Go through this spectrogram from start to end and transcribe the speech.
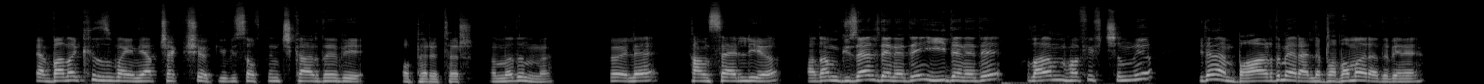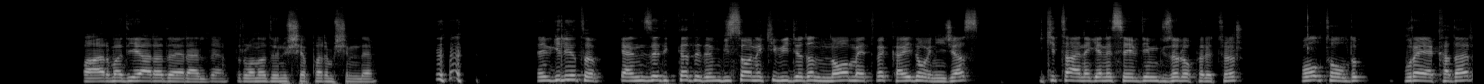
ya bana kızmayın yapacak bir şey yok. Ubisoft'un çıkardığı bir operatör. Anladın mı? Böyle kanserliyor. Adam güzel denedi, iyi denedi. Kulağım hafif çınlıyor. Bir de ben bağırdım herhalde. Babam aradı beni. Bağırma diye aradı herhalde. Drone'a dönüş yaparım şimdi. Sevgili YouTube, kendinize dikkat edin. Bir sonraki videoda Nomad ve Kayıt oynayacağız. İki tane gene sevdiğim güzel operatör. Gold olduk buraya kadar.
